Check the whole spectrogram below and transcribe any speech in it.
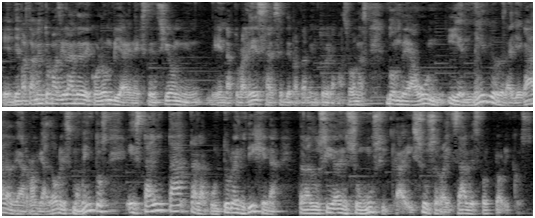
El departamento más grande de Colombia en extensión en naturaleza es el departamento del Amazonas, donde aún y en medio de la llegada de arrolladores momentos está intacta la cultura indígena traducida en su música y sus raizales folclóricos.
